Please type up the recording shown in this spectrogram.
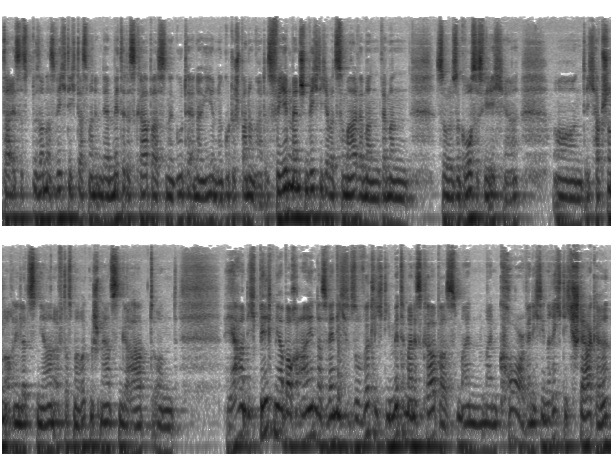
da ist es besonders wichtig, dass man in der Mitte des Körpers eine gute Energie und eine gute Spannung hat. Ist für jeden Menschen wichtig, aber zumal, wenn man, wenn man so, so groß ist wie ich. Ja. Und ich habe schon auch in den letzten Jahren öfters mal Rückenschmerzen gehabt und ja, und ich bilde mir aber auch ein, dass wenn ich so wirklich die Mitte meines Körpers, mein, mein Core, wenn ich den richtig stärke,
